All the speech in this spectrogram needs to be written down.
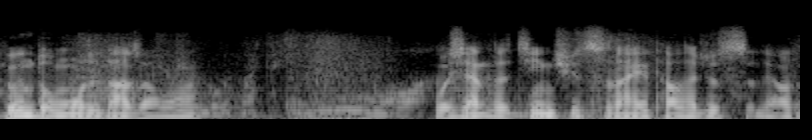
不用躲末日大招啊。我想着进去吃他一套，他就死掉了。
